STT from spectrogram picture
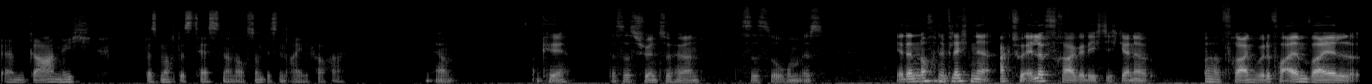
ähm, gar nicht. Das macht das Testen dann auch so ein bisschen einfacher. Ja, okay. Das ist schön zu hören, dass es so rum ist. Ja, dann noch eine, vielleicht eine aktuelle Frage, die ich dich gerne äh, fragen würde, vor allem weil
